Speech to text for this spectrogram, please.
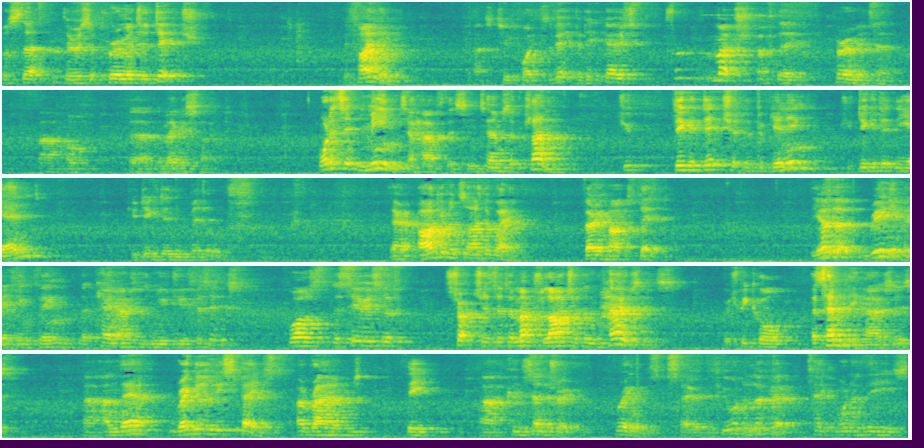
was that there is a perimeter ditch defining that's two points of it, but it goes much of the perimeter uh, of the, the megasite. What does it mean to have this in terms of planning? Do you dig a ditch at the beginning? Do you dig it at the end? Do you dig it in the middle? There are arguments either way. Very hard to date. The other really amazing thing that came out of the new geophysics was the series of structures that are much larger than houses, which we call assembly houses, uh, and they're regularly spaced around the uh, concentric rings. So if you want to look at, take one of these,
